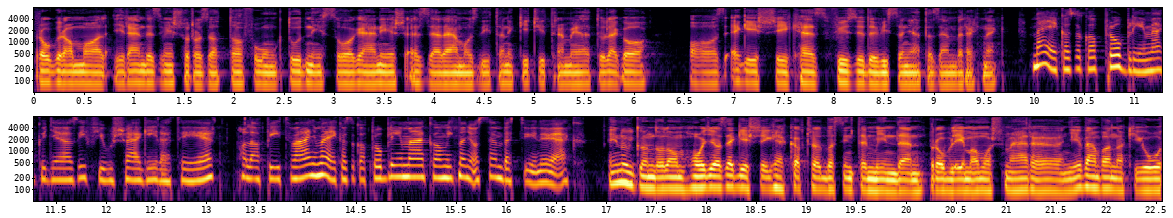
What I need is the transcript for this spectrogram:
programmal, egy rendezvénysorozattal fogunk tudni szolgálni, és ezzel elmozdítani kicsit remélhetőleg a, az egészséghez fűződő viszonyát az embereknek. Melyek azok a problémák, ugye az ifjúság életéért alapítvány, melyek azok a problémák, amik nagyon szembetűnőek? Én úgy gondolom, hogy az egészséggel kapcsolatban szinte minden probléma most már nyilván vannak jó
